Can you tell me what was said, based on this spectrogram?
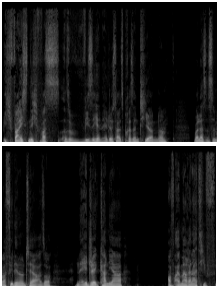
ich weiß nicht, was, also wie sie hier einen AJ Styles präsentieren, ne? Weil das ist immer viel hin und her. Also ein AJ kann ja auf einmal relativ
